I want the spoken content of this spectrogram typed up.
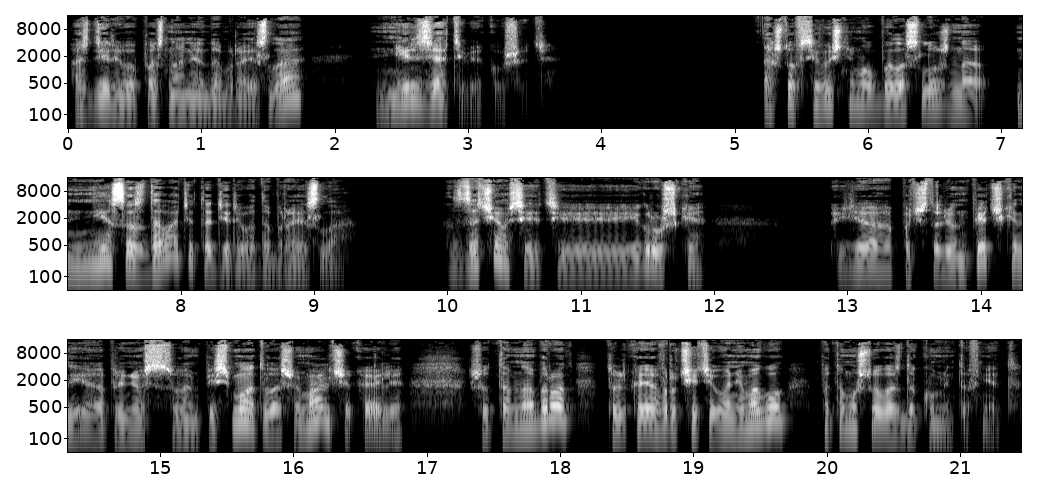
а с дерева познания добра и зла нельзя тебе кушать. А что Всевышнему было сложно не создавать это дерево добра и зла? Зачем все эти игрушки – я почтальон Печкин, я принес вам письмо от вашего мальчика или что-то там наоборот, только я вручить его не могу, потому что у вас документов нет.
